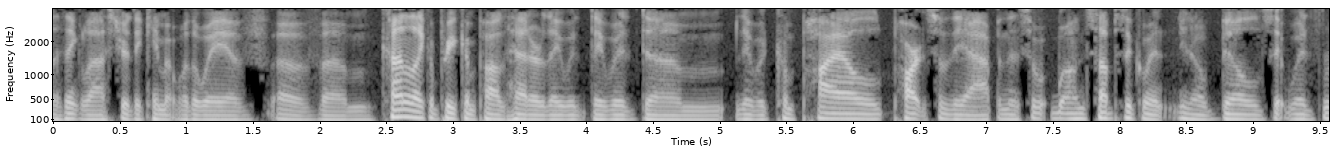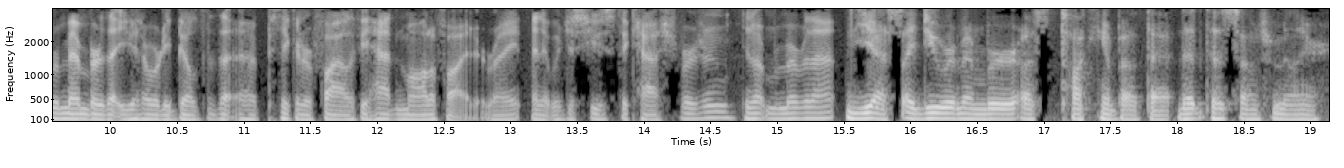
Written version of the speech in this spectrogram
I think last year they came up with a way of of um, kind of like a precompiled header. They would they would um, they would compile parts of the app, and then so on subsequent you know builds, it would remember that you had already built a particular file if you hadn't modified it, right? And it would just use the cached version. You don't remember that? Yes, I do remember us talking about that. That does sound familiar.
